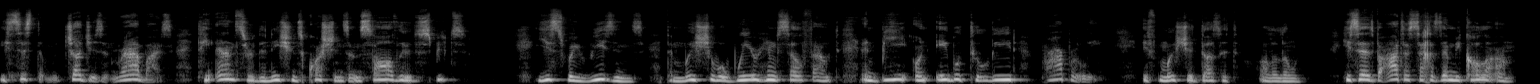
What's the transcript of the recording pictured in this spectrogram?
a system with judges and rabbis to answer the nation's questions and solve their disputes. Yisro reasons that Moshe will wear himself out and be unable to lead properly if Moshe does it all alone. He says, Va'ata sechazem mikol ha'am,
